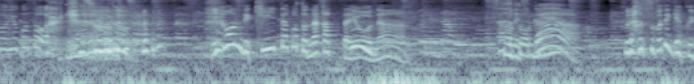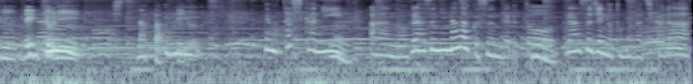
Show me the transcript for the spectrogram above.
そういうことは日本で聞いたことなかったようなことが、フランス語で逆に勉強になったっていう、でも確かに、うん。あのフランスに長く住んでると、うん。フランス人の友達から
